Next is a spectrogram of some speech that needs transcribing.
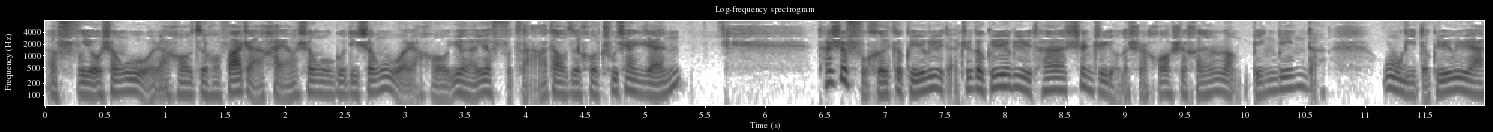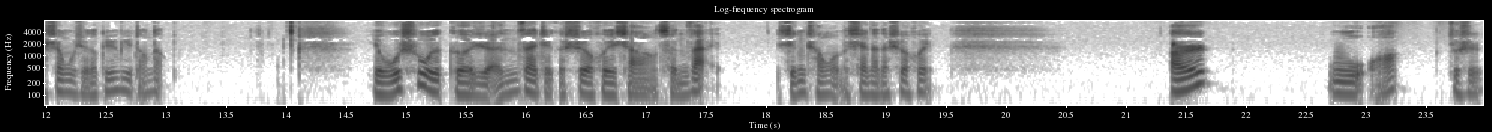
呃，浮游生物，然后最后发展海洋生物、陆地生物，然后越来越复杂，到最后出现人。它是符合一个规律的，这个规律它甚至有的时候是很冷冰冰的，物理的规律啊，生物学的规律等等。有无数个人在这个社会上存在，形成我们现在的社会。而我就是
